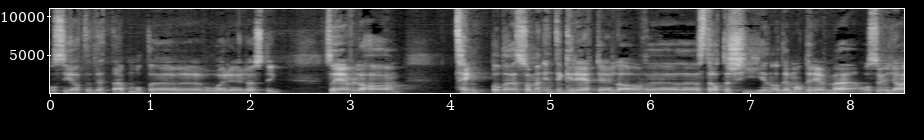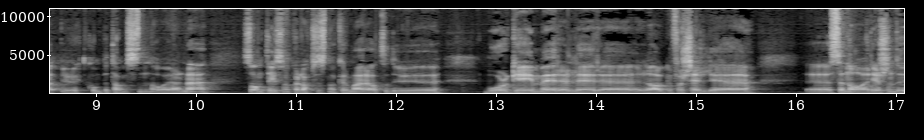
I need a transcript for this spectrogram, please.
og si at dette er på en måte eh, vår løsning. Så jeg ville ha tenkt på det som en integrert del av strategien og det man drev med. Og så ville jeg ha økt kompetansen og gjerne sånne ting som Karl Aksel snakker om her. At du wargamer eller lager forskjellige scenarioer som du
